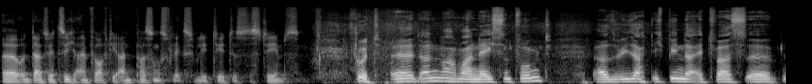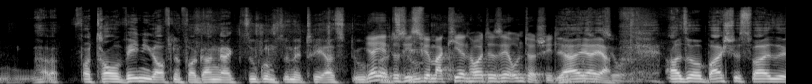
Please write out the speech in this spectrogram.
äh, und da setzt sich einfach auf die Anpassungsflexibilität des Systems. Gut, äh, dann machen wir den nächsten Punkt. Also wie gesagt, ich bin da etwas, äh, vertraue weniger auf eine Vergangenheit, Zukunftssymmetrie als du. Ja, ja, du, du siehst, wir markieren heute sehr unterschiedliche ja, ja, Ja. Also beispielsweise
